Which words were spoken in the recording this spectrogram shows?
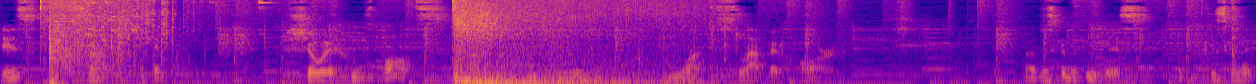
is slap the chicken. Show it who's boss. You want to slap it hard. I'm just gonna do this. I'm just gonna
